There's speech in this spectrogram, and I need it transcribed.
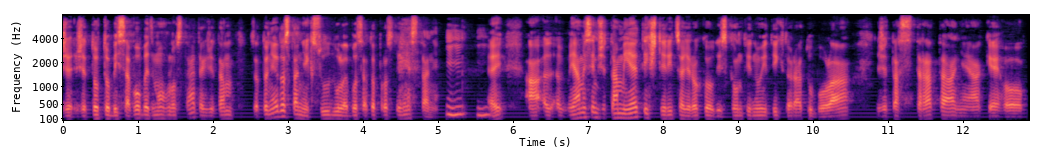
že, že toto by sa vôbec mohlo stať, takže tam sa to nedostane k súdu, lebo sa to proste nestane. Mm-hmm. Hej? A e, ja myslím, že tam je tých 40 rokov diskontinuity, ktorá tu bola, že tá strata nejakého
